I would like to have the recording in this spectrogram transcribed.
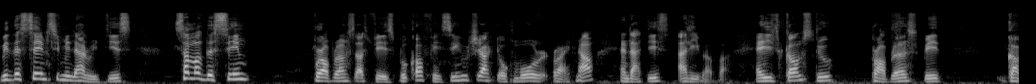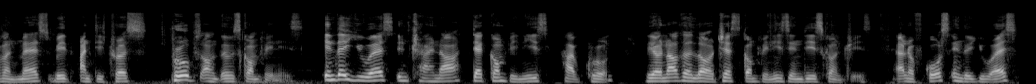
with the same similarities, some of the same problems that Facebook are facing, which I talk more right now, and that is Alibaba. And it comes to problems with governments, with antitrust probes on those companies. In the US, in China, tech companies have grown. They are now the largest companies in these countries. And of course, in the US,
